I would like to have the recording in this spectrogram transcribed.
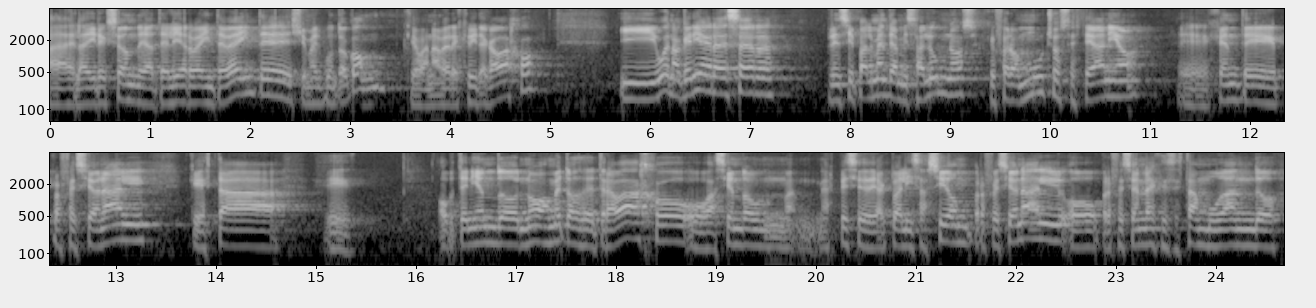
la dirección de atelier2020, gmail.com, que van a ver escrita acá abajo. Y bueno, quería agradecer principalmente a mis alumnos, que fueron muchos este año, eh, gente profesional que está obteniendo nuevos métodos de trabajo o haciendo una, especie de actualización profesional o profesionales que se están mudando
